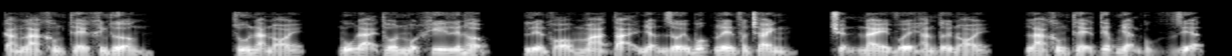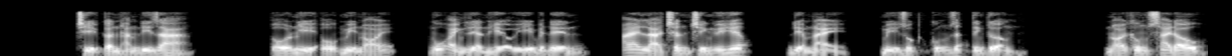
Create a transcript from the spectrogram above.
càng là không thể khinh thường. Dù nạ nói ngũ đại thôn một khi liên hợp liền khó mà tại nhận giới bước lên phân tranh chuyện này với hắn tới nói là không thể tiếp nhận cục diện. Chỉ cần hắn đi ra. Ô nhi ô mi nói ngũ ảnh liền hiểu ý biết đến ai là chân chính uy hiếp điểm này mỹ dục cũng rất tin tưởng. Nói không sai đâu.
